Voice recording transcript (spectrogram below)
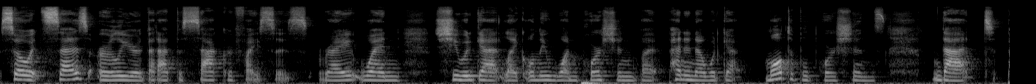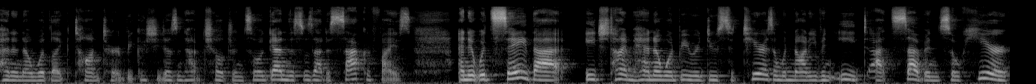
so it says earlier that at the sacrifices, right, when she would get like only one portion, but Peninnah would get multiple portions that Peninnah would like taunt her because she doesn't have children. So again, this was at a sacrifice. And it would say that each time Hannah would be reduced to tears and would not even eat at seven. So here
